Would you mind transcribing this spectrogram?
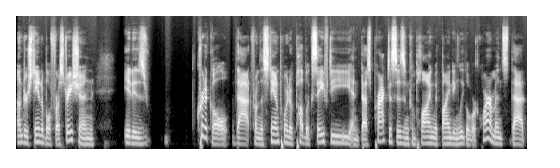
understandable frustration, it is critical that from the standpoint of public safety and best practices and complying with binding legal requirements that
